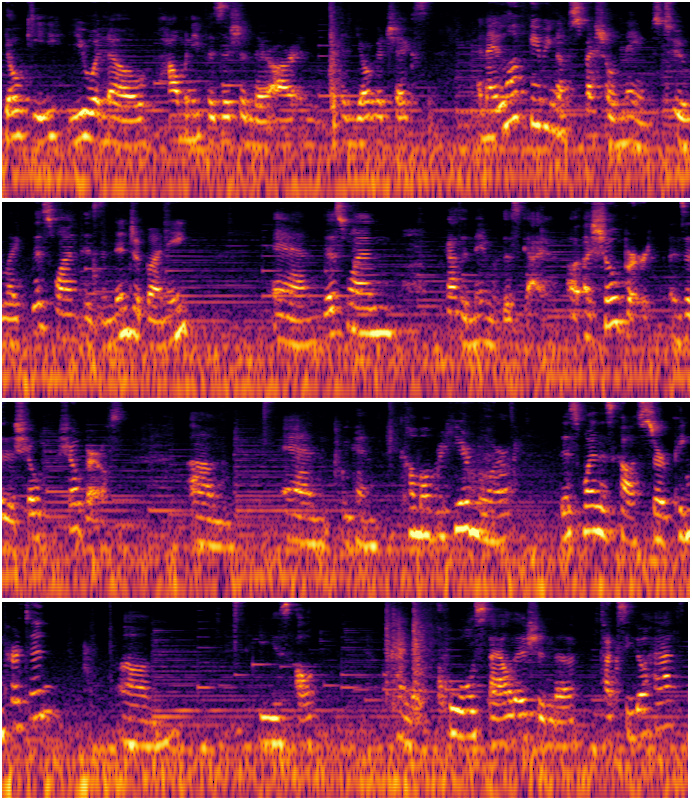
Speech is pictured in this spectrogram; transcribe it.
yogi, you would know how many positions there are in, in yoga chicks. And I love giving them special names too. Like this one is the Ninja Bunny, and this one, I forgot the name of this guy, a, a showbird instead of show showgirls. Um, and we can come over here more. This one is called Sir Pinkerton. Um, he's all kind of cool, stylish in the tuxedo hat.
